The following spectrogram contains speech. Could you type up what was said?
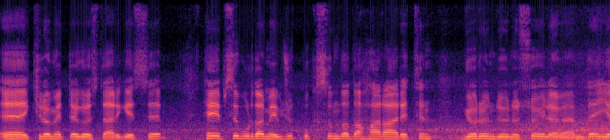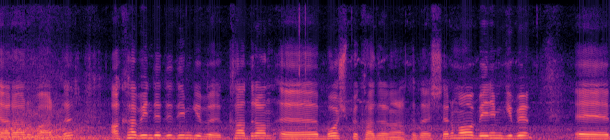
e, kilometre göstergesi hepsi burada mevcut. Bu kısımda da hararetin göründüğünü söylememde yarar vardır. Akabinde dediğim gibi kadran e, boş bir kadran arkadaşlarım ama benim gibi e,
